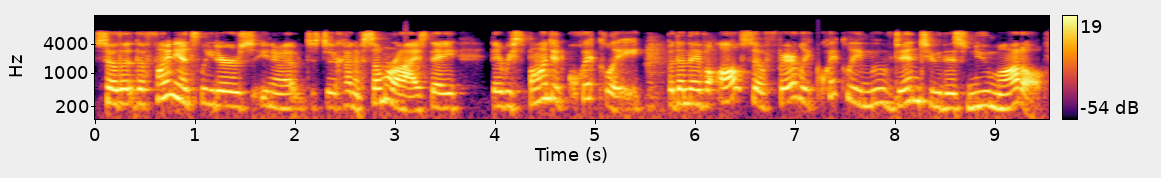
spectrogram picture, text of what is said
So the, the finance leaders, you know, just to kind of summarize, they they responded quickly, but then they've also fairly quickly moved into this new model.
